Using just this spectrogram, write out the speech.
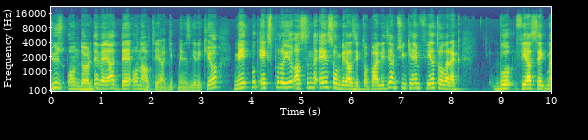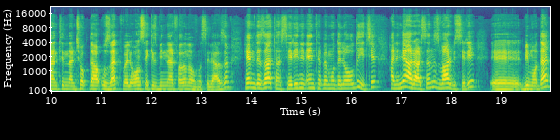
düz 14'e veya D16'ya gitmeniz gerekiyor. MateBook X Pro'yu aslında en son birazcık toparlayacağım. Çünkü hem fiyat olarak bu fiyat segmentinden çok daha uzak böyle 18 binler falan olması lazım. Hem de zaten serinin en tepe modeli olduğu için hani ne ararsanız var bir seri bir model.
